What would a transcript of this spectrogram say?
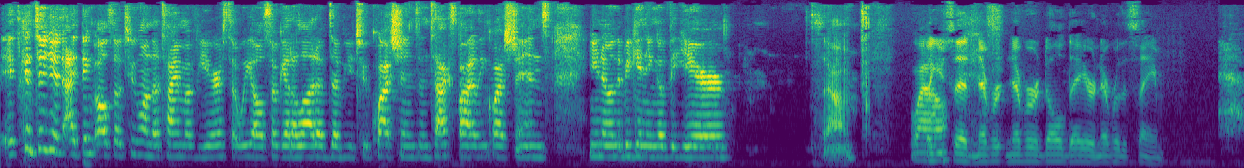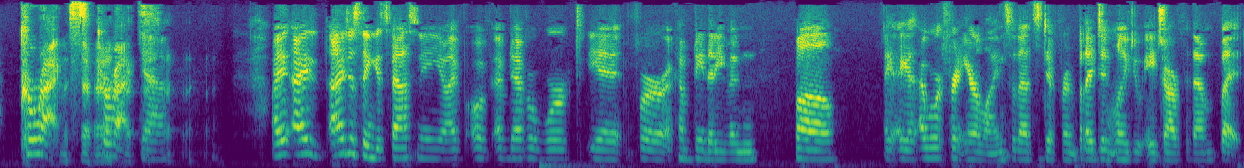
it's continued. I think also too on the time of year. So we also get a lot of W two questions and tax filing questions. You know, in the beginning of the year. So. Wow. Like you said, never never a dull day or never the same. Correct. Correct. yeah. I, I I just think it's fascinating. You know, I've I've never worked in, for a company that even well, I, I worked for an airline, so that's different. But I didn't really do HR for them. But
